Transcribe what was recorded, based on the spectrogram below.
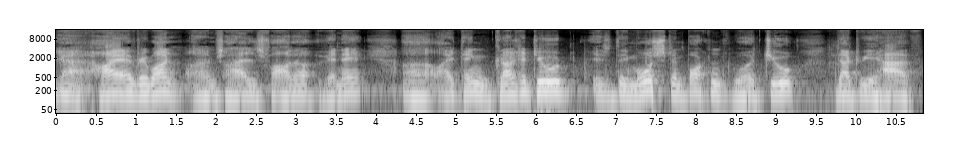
Yeah, hi everyone. I'm Sahil's father, Vinay. Uh, I think gratitude is the most important virtue that we have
